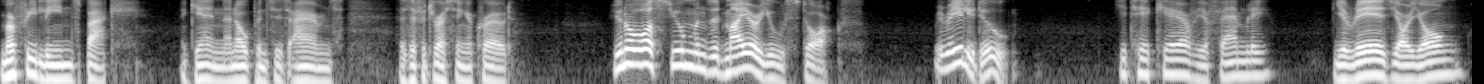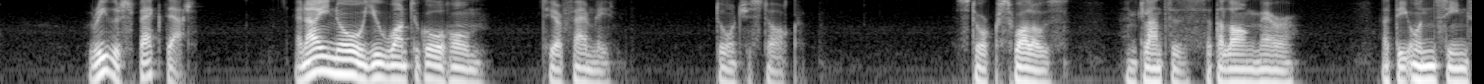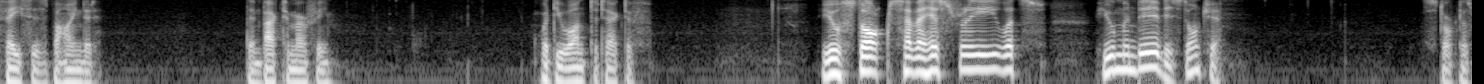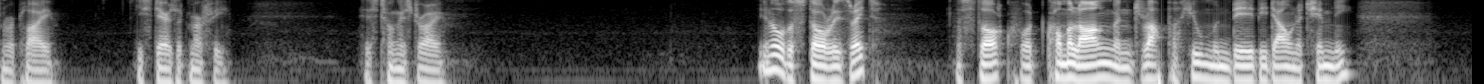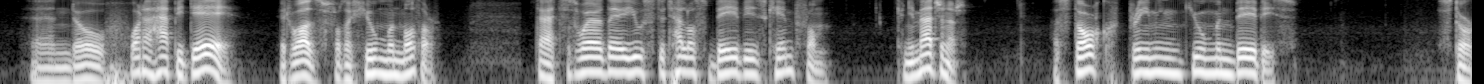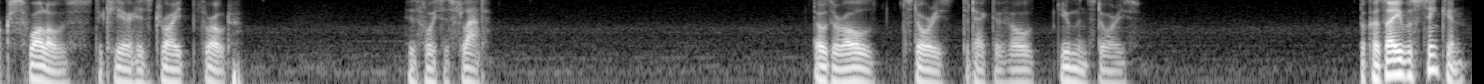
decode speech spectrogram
Murphy leans back again and opens his arms as if addressing a crowd. You know, us humans admire you, storks. We really do. You take care of your family, you raise your young. We respect that. And I know you want to go home to your family don't you, Stork? Stork swallows and glances at the long mirror, at the unseen faces behind it. Then back to Murphy. What do you want, Detective? You storks have a history with human babies, don't you? Stork doesn't reply. He stares at Murphy. His tongue is dry. You know the stories, right? A stork would come along and drop a human baby down a chimney. And oh, what a happy day it was for the human mother. That's where they used to tell us babies came from. Can you imagine it? A stork bringing human babies. Stork swallows to clear his dried throat. His voice is flat. Those are old stories, detective, old human stories. Because I was thinking.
